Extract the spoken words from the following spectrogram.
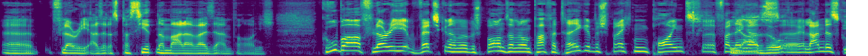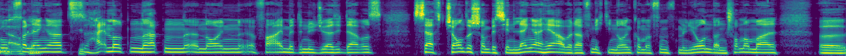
äh, Flurry. Also das passiert normalerweise einfach auch nicht. Gruber, Flurry, Vetchkin haben wir besprochen. Sollen wir noch ein paar Verträge besprechen? Point äh, verlängert, ja, so, äh, Landeskog genau, okay. verlängert, ja. Hamilton hat einen äh, neuen äh, Verein mit den New Jersey Devils. Seth Jones ist schon ein bisschen länger her, aber da finde ich die 9,5 Millionen dann schon nochmal äh,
